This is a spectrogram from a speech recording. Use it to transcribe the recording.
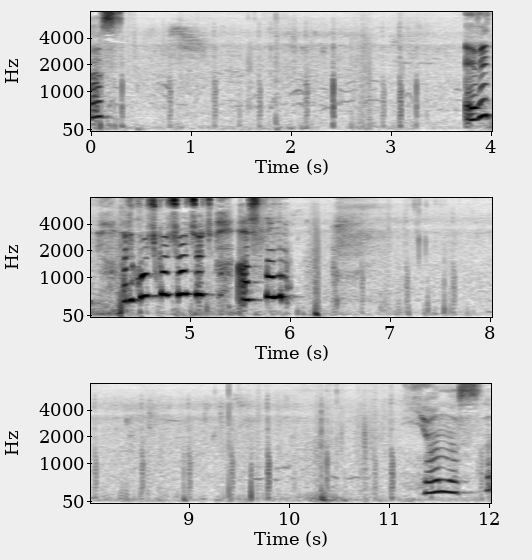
Bas. Evet. Hadi koş koş koş koş. Aslanım. Ya nasıl?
